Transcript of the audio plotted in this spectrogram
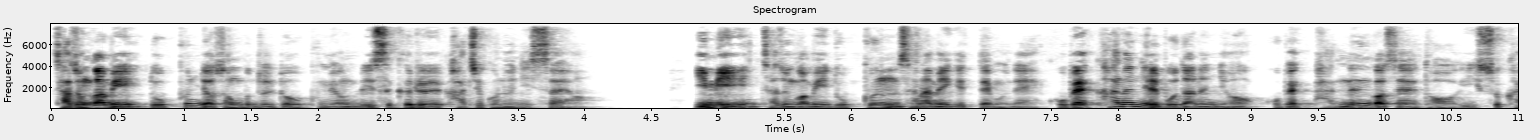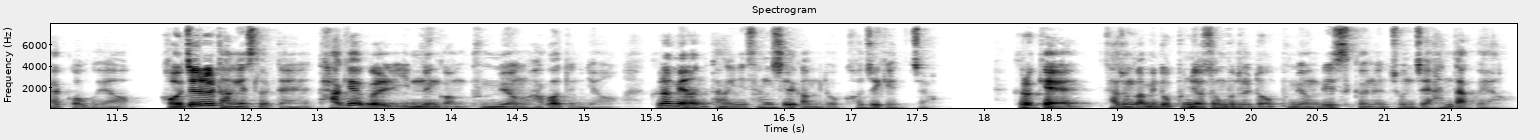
자존감이 높은 여성분들도 분명 리스크를 가지고는 있어요. 이미 자존감이 높은 사람이기 때문에 고백하는 일보다는요 고백받는 것에 더 익숙할 거고요 거절을 당했을 때 타격을 입는 건 분명하거든요. 그러면 당연히 상실감도 커지겠죠. 그렇게 자존감이 높은 여성분들도 분명 리스크는 존재한다고요.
